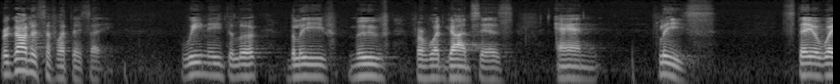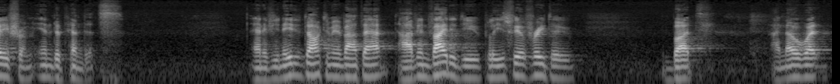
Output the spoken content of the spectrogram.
regardless of what they say, we need to look, believe, move for what God says. And please stay away from independence. And if you need to talk to me about that, I've invited you. Please feel free to. But I know what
